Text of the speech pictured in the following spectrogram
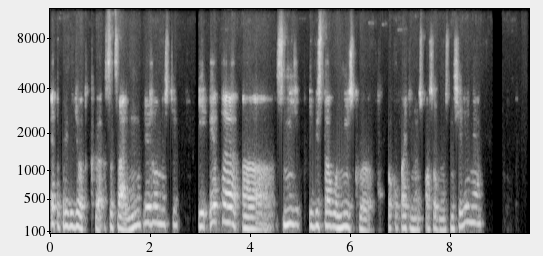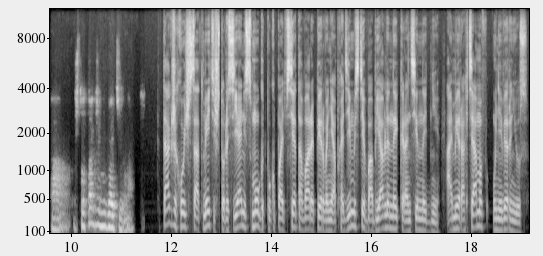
Это приведет к социальной напряженности, и это э, снизит и без того низкую покупательную способность населения, э, что также негативно. Также хочется отметить, что россияне смогут покупать все товары первой необходимости в объявленные карантинные дни. Амир Ахтямов, Univer News.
